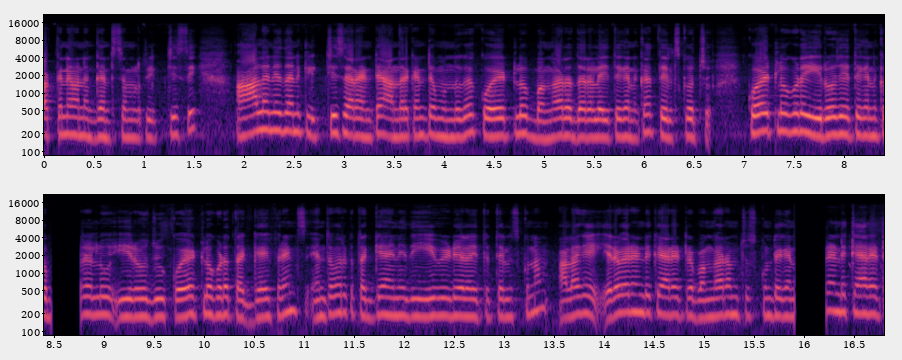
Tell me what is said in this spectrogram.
పక్కనే ఉన్న గంట సింబల్ క్లిక్ చేసి ఆల్ అనే దాన్ని క్లిక్ చేశారంటే అందరికంటే ముందుగా కోయట్లో బంగారు ధరలు అయితే కనుక తెలుసుకోవచ్చు. కోయట్లో కూడా ఈరోజు అయితే కనుక ధరలు ఈరోజు కోయట్లో కూడా తగ్గాయి ఫ్రెండ్స్. ఎంతవరకు తగ్గాయి అనేది ఈ వీడియోలో అయితే తెలుసుకున్నాం. అలాగే ఇరవై రెండు క్యారెట్ల బంగారం చూసుకుంటే రెండు క్యారెట్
